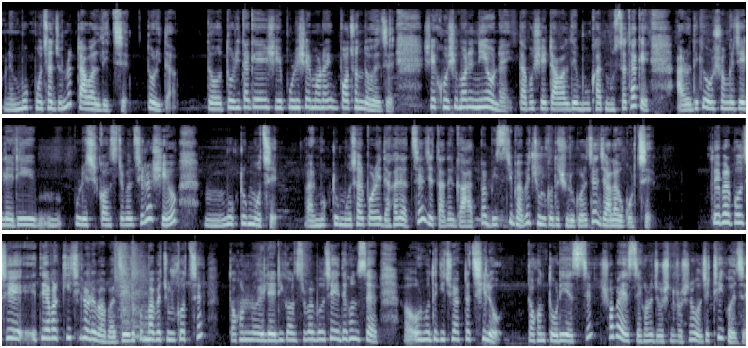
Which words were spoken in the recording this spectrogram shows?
মানে মুখ মোছার জন্য টাওয়াল দিচ্ছে তরিতা। তো তরিতাকে সে পুলিশের মনে পছন্দ হয়েছে। সে খুশি মনে নিয়েও নেয়। তারপর সেই টাওয়াল দিয়ে মুখ হাত মুছতে থাকে। আর ওদিকে ওর সঙ্গে যে লেডি পুলিশ কনস্টেবল ছিল, সেও মুখটুক মোছে। আর মুখটুক মোছার পরেই দেখা যাচ্ছে যে তাদের গা হাত পা বিশ্রীভাবে চুলকোতে শুরু করেছে, জ্বালাও করছে। তো এবার বলছে, এতে আবার কি ছিল রে বাবা? যে এরকমভাবে চুল করছে তখন ওই লেডি কনস্টেবল বলছে, এই দেখুন স্যার, ওর মধ্যে কিছু একটা ছিল। তখন তরি এসছে, সবাই এসছে। এখানে জোসনা টোসনা বলছে, ঠিক হয়েছে।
